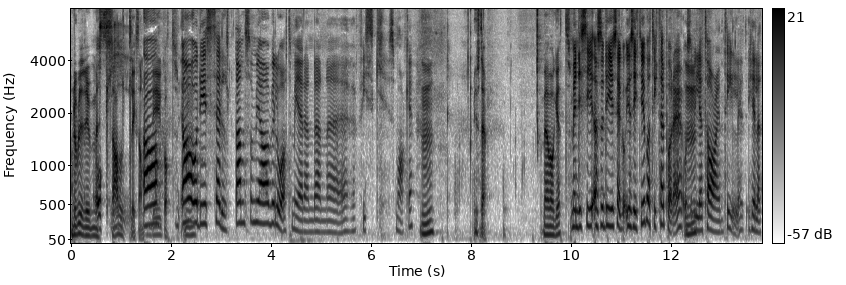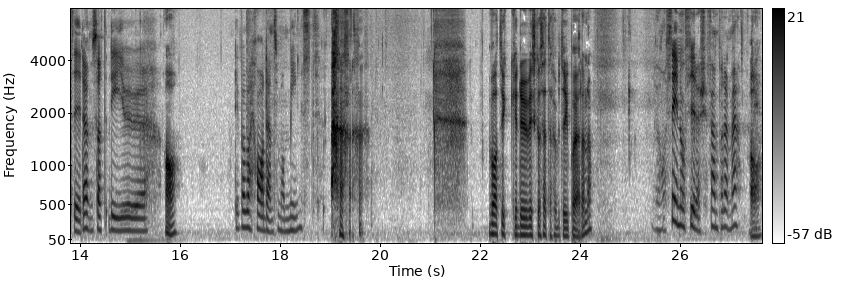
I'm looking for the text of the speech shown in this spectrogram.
Då blir det mest Och- salt liksom. Ja, det är ju gott. Ja, och det är sältan som jag vill åt mer än den eh, fisksmaken. Mm. Just det. Men vad gött. Men det, ser, alltså det är ju så här, jag sitter ju bara och tittar på det och Mm. så vill jag ta en till hela tiden. Så att det är ju... Ja. Det är bara att ha den som har minst. Vad tycker du vi ska sätta för betyg på ölen då? Jag säger nog 4,25 på den med. Ja.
